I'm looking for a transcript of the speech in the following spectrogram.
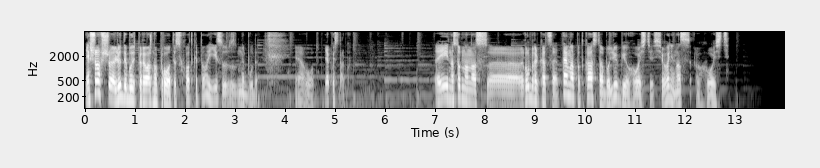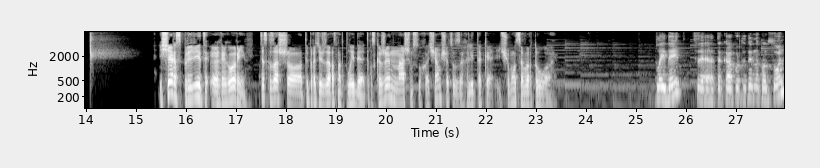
Якщо ж люди будуть переважно проти сходки, то її не буде. Е, От, якось так. І наступна у нас е, рубрика це тема подкасту або любі гості. Сьогодні у нас гость. І ще раз привіт, е, Григорій. Ти сказав, що ти працюєш зараз над Playdate. Розкажи нашим слухачам, що це взагалі таке і чому це варто уваги. Playdate це така портативна консоль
